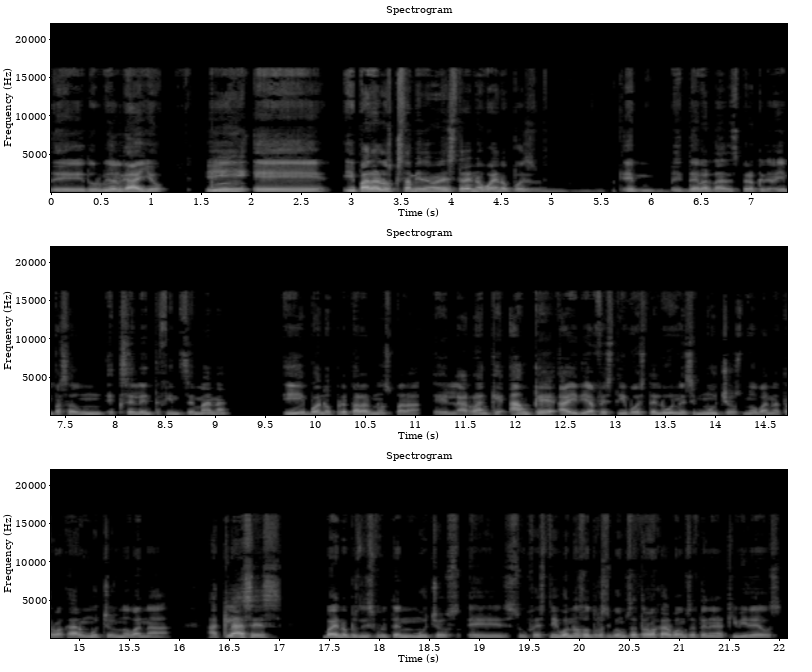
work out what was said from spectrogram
eh, durmió el gallo. Y, eh, y para los que están viendo el estreno, bueno, pues eh, de verdad espero que hayan pasado un excelente fin de semana y bueno, prepararnos para el arranque, aunque hay día festivo este lunes y muchos no van a trabajar, muchos no van a, clases. Bueno, pues disfruten muchos eh, su festivo. Nosotros sí vamos a trabajar, vamos a tener aquí videos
